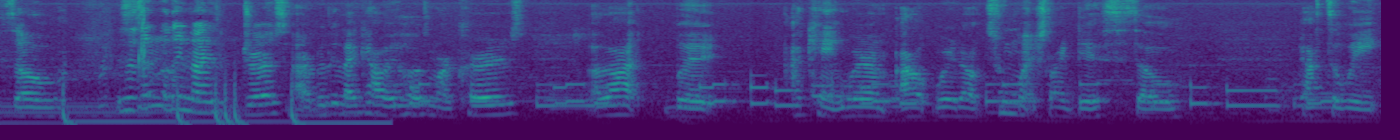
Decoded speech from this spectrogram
So this is a really nice dress. I really like how it holds my curves a lot, but I can't wear them out, wear it out too much like this. So have to wait.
